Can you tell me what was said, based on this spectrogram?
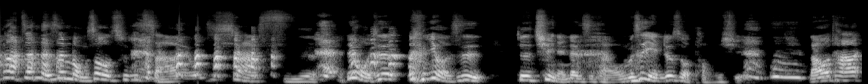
他真的是猛兽出闸，欸，我是吓死了。因为我就是因为我是就是去年认识他，我们是研究所同学。然后他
